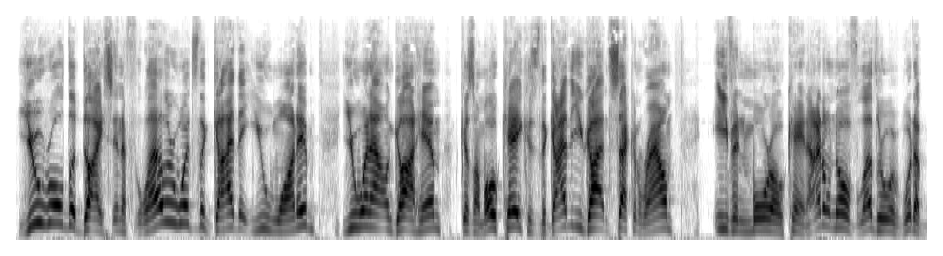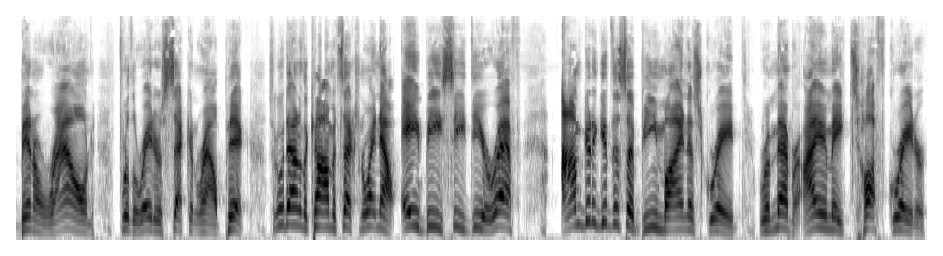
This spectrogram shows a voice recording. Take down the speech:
you rolled the dice, and if Leatherwood's the guy that you wanted, you went out and got him because I'm okay, because the guy that you got in second round, even more okay. And I don't know if Leatherwood would have been around for the Raiders' second round pick. So go down to the comment section right now. A, B, C, D, or F. I'm going to give this a B minus grade. Remember, I am a tough grader.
